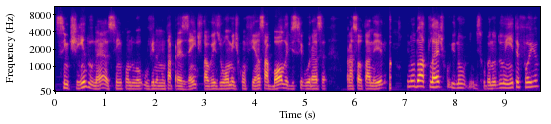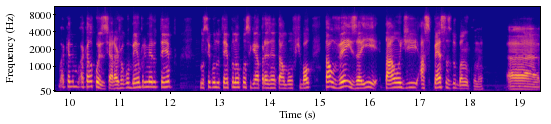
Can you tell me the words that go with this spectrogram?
sentindo, né? Assim, quando o Vina não está presente, talvez o homem de confiança, a bola de segurança para soltar nele. E no do Atlético, e no, desculpa, no do Inter foi aquele, aquela coisa, o Ceará jogou bem o primeiro tempo, no segundo tempo não conseguiu apresentar um bom futebol. Talvez aí tá onde as peças do banco, né? Uh,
